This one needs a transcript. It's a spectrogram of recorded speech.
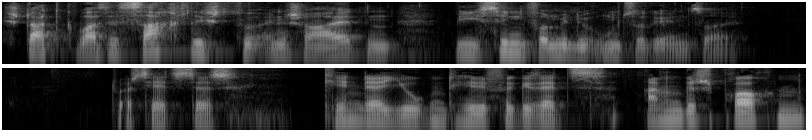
statt quasi sachlich zu entscheiden, wie sinnvoll mit ihm umzugehen sei. Du hast jetzt das Kinder-Jugendhilfegesetz angesprochen.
